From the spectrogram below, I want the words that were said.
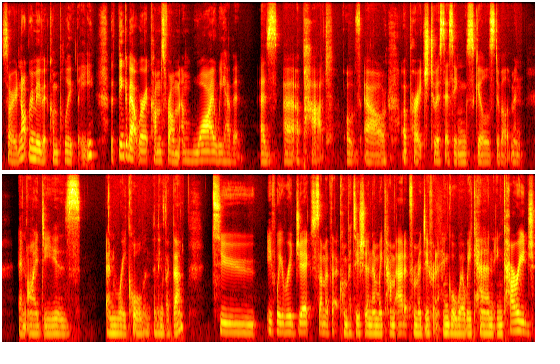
So, not remove it completely, but think about where it comes from and why we have it as a, a part of our approach to assessing skills development and ideas and recall and, and things like that to if we reject some of that competition and we come at it from a different angle where we can encourage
